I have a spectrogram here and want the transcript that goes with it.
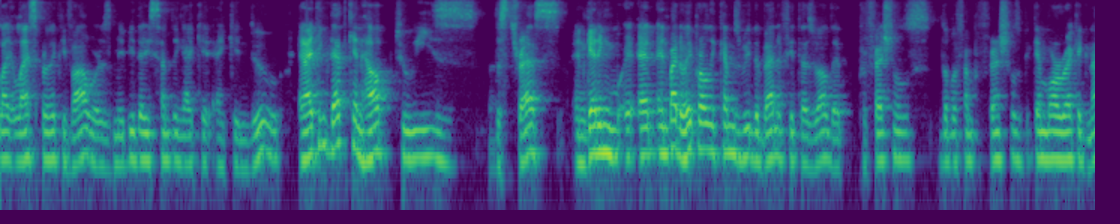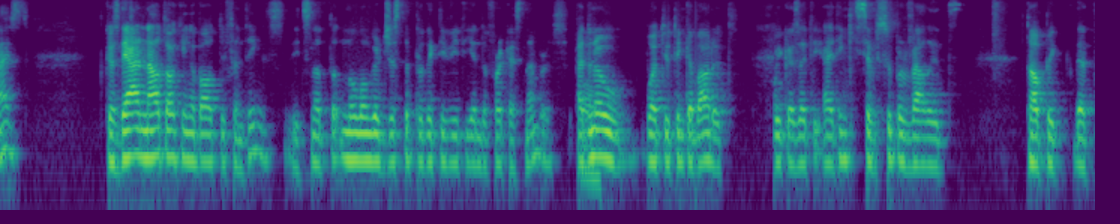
like less productive hours maybe there is something i can i can do. And i think that can help to ease the stress and getting and, and by the way probably comes with the benefit as well that professionals WFM professionals become more recognized because they are now talking about different things. It's not no longer just the productivity and the forecast numbers. I don't oh. know what you think about it because I, th- I think it's a super valid topic that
